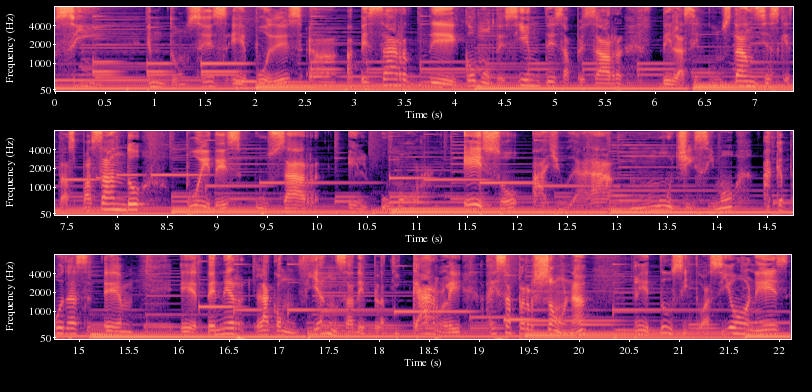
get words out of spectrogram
Sí, entonces eh, puedes, ah, a pesar de cómo te sientes, a pesar de las circunstancias que estás pasando, puedes usar el humor eso ayudará muchísimo a que puedas em, eh, tener la confianza de platicarle a esa persona eh, tus situaciones,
